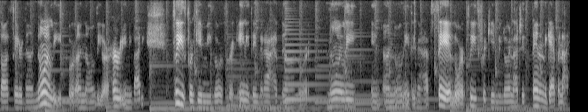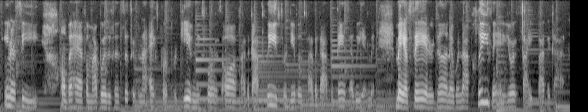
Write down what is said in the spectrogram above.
thought, said, or done, knowingly or unknowingly, or hurt anybody. Please forgive me, Lord, for anything that I have done, Lord, knowingly and unknowingly anything that I have said, Lord, please forgive me, Lord. And I just stand in the gap and I intercede on behalf of my brothers and sisters and I ask for forgiveness for us all, Father God. Please forgive us, Father God, for things that we have may, may have said or done that were not pleasing in your sight, Father God.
